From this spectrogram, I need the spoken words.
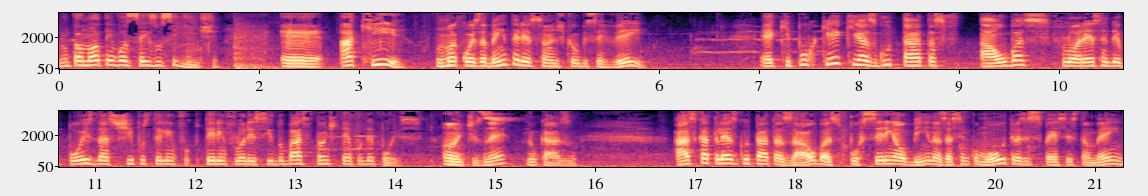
Então, notem vocês o seguinte. É, aqui, uma coisa bem interessante que eu observei é que por que, que as gutatas albas florescem depois das tipos terem, terem florescido bastante tempo depois? Antes, né? No caso. As Cattleyas gutatas albas, por serem albinas, assim como outras espécies também,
